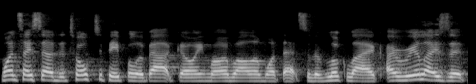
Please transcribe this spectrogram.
once I started to talk to people about going mobile and what that sort of looked like, I realized that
